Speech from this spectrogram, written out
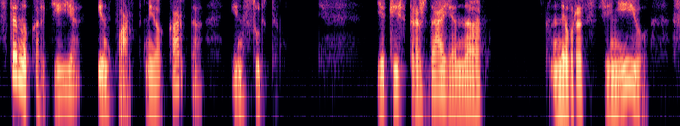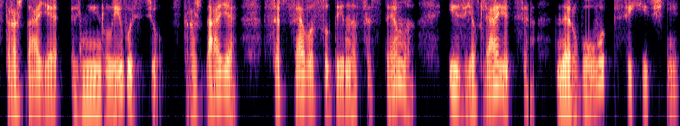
стенокардія, інфаркт міокарда, інсульт, який страждає на неврастенію страждає гнійливостю, страждає серцево-судинна система і з'являються нервово-психічні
